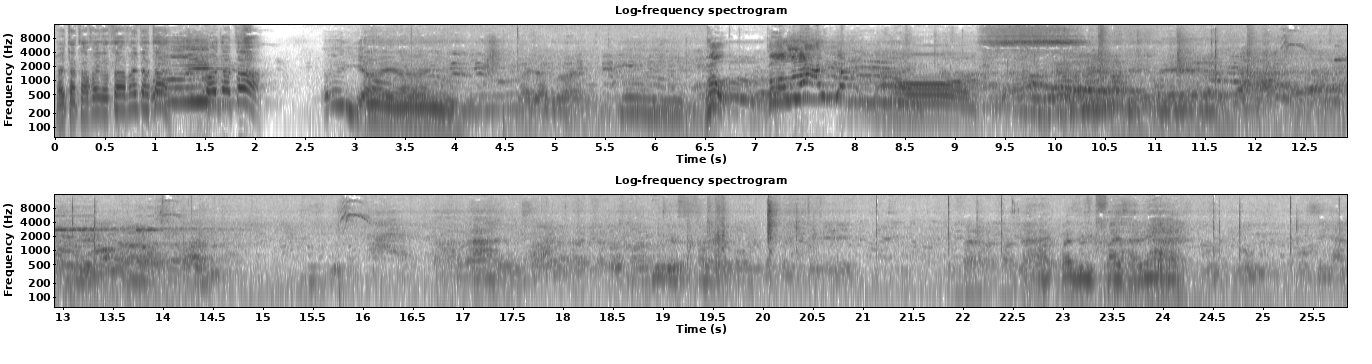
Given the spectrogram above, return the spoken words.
Vai, Tatá, vai, Tatá, vai, Tatá! Oi. Vai, Tatá! Ai, ai, ai. Mas agora. Gol! Gol! Ai, ai. Nossa! Ah, quase ele faz ali, né? Você reais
